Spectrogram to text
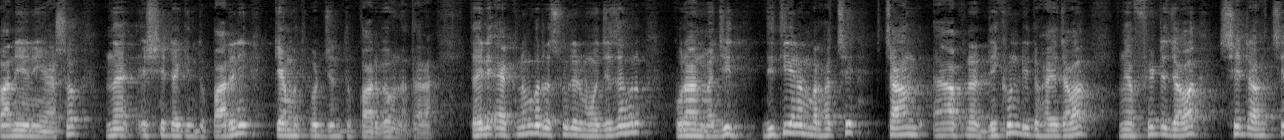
বানিয়ে নিয়ে আসো। না, সেটা কিন্তু পারেনি কেমন পর্যন্ত পারবেও না তারা। তাইলে এক নম্বর রসুলের মজেজা হলো কোরআন মাজিদ। দ্বিতীয় নম্বর হচ্ছে চাঁদ আপনার দ্বিখণ্ডিত হয়ে যাওয়া ফেটে যাওয়া, সেটা হচ্ছে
